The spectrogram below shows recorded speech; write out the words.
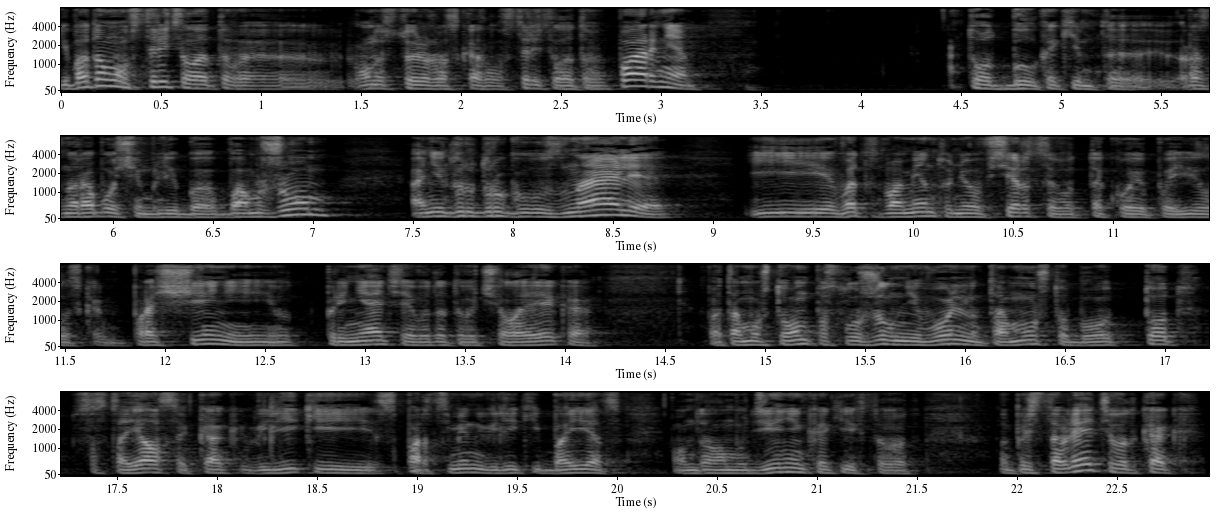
И потом он встретил этого, э, он историю рассказывал, встретил этого парня, тот был каким-то разнорабочим либо бомжом, они друг друга узнали, и в этот момент у него в сердце вот такое появилось как бы прощение и вот принятие вот этого человека, потому что он послужил невольно тому, чтобы вот тот состоялся как великий спортсмен, великий боец. Он дал ему денег каких-то вот. Но представляете, вот как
